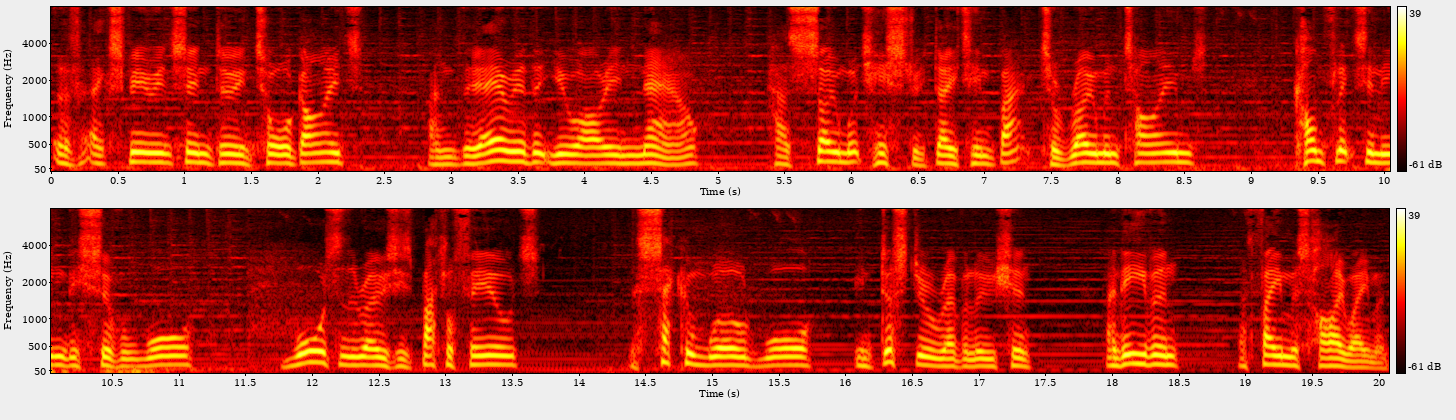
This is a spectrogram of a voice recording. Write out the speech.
of experience in doing tour guides and the area that you are in now has so much history dating back to Roman times, conflicts in the English Civil War, Wars of the Roses battlefields, the Second World War, Industrial Revolution, and even a famous highwayman.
